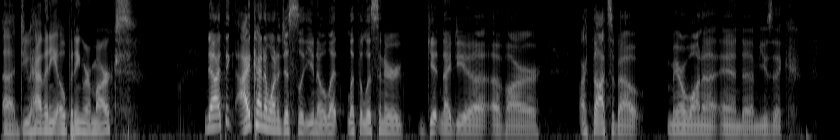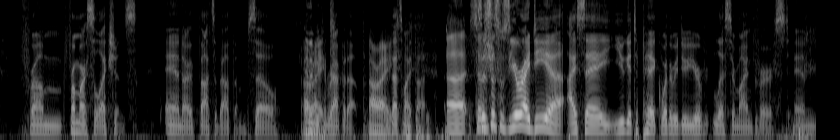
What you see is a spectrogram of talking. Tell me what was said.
uh, do you have any opening remarks? No, I think I kind of want to just you know let let the listener get an idea of our our thoughts about marijuana and uh, music from from our selections and our thoughts about them. So, and All then right. we can wrap it up. All right. But that's my thought. Uh, so Since should- this was your idea, I say you get to pick whether we do your list or mine first. And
